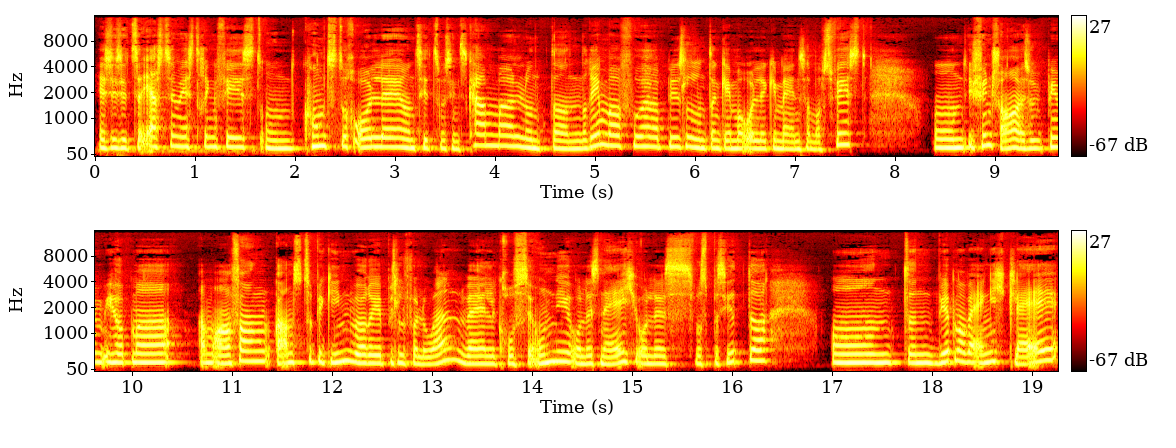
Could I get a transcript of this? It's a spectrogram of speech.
es ist jetzt ein Erstsemestrigenfest und kommt doch alle und setzen wir ins Kammerl und dann reden wir vorher ein bisschen und dann gehen wir alle gemeinsam aufs Fest. Und ich finde schon, also ich, bin, ich habe mir am Anfang, ganz zu Beginn, war ich ein bisschen verloren, weil große Uni, alles neu, alles, was passiert da. Und dann wird man aber eigentlich gleich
